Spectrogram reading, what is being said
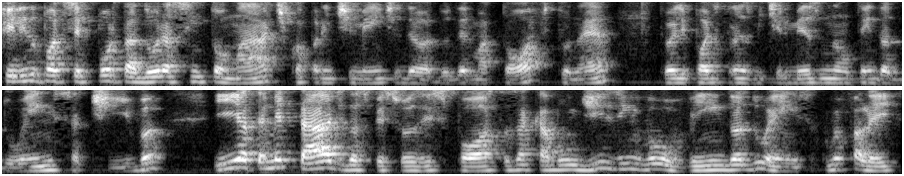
Felino pode ser portador assintomático, aparentemente, do, do dermatófito, né? Então, ele pode transmitir mesmo não tendo a doença ativa. E até metade das pessoas expostas acabam desenvolvendo a doença. Como eu falei,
